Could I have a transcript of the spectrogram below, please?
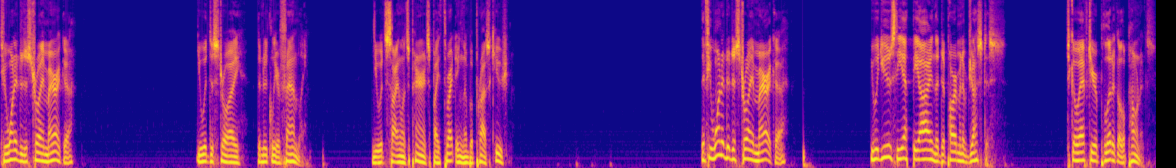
If you wanted to destroy America, you would destroy the nuclear family. You would silence parents by threatening them with prosecution. If you wanted to destroy America, you would use the FBI and the Department of Justice to go after your political opponents.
